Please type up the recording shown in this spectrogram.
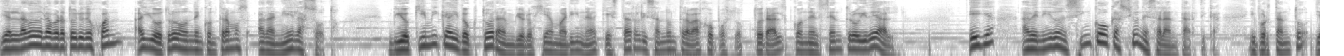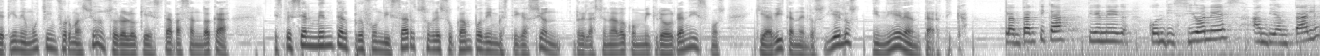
Y al lado del laboratorio de Juan hay otro donde encontramos a Daniela Soto, bioquímica y doctora en biología marina que está realizando un trabajo postdoctoral con el Centro Ideal. Ella ha venido en cinco ocasiones a la Antártica y por tanto ya tiene mucha información sobre lo que está pasando acá, especialmente al profundizar sobre su campo de investigación relacionado con microorganismos que habitan en los hielos y nieve antártica. La Antártica tiene condiciones ambientales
